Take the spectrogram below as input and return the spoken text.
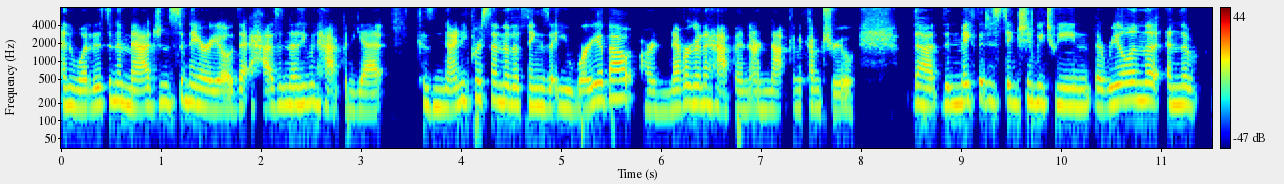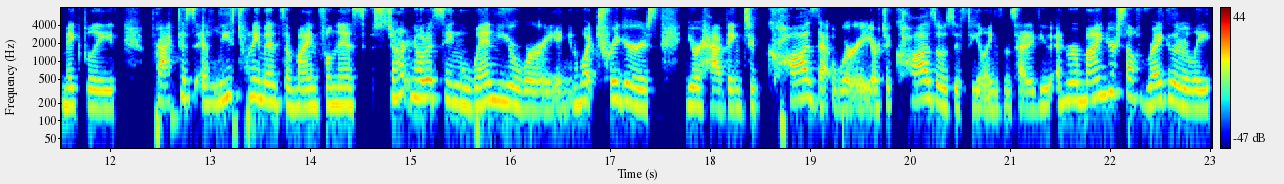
and what is an imagined scenario that hasn't even happened yet, because 90% of the things that you worry about are never going to happen, are not going to come true uh, then make the distinction between the real and the and the make believe practice at least 20 minutes of mindfulness. Start noticing when you're worrying and what triggers you're having to cause that worry or to cause those feelings inside of you. And remind yourself regularly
